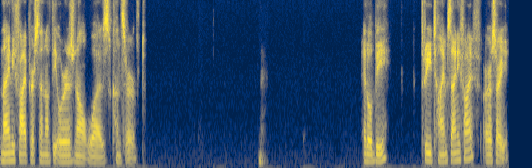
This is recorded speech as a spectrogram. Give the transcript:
95% of the original was conserved. It'll be 3 times 95, or sorry,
